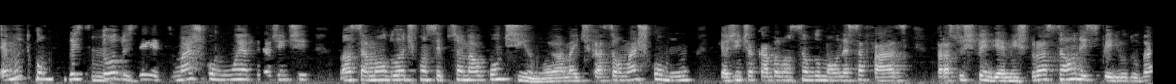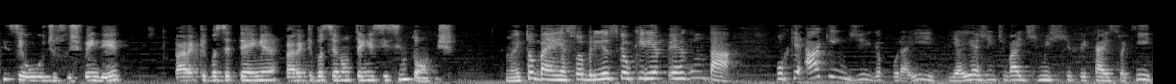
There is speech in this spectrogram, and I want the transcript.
É muito comum desse, hum. todos esses, o mais comum é a gente lançar mão do anticoncepcional contínuo. É a medicação mais comum que a gente acaba lançando mão nessa fase para suspender a menstruação. Nesse período vai ser útil suspender para que você tenha, para que você não tenha esses sintomas. Muito bem, é sobre isso que eu queria perguntar. Porque há quem diga por aí, e aí a gente vai desmistificar isso aqui,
